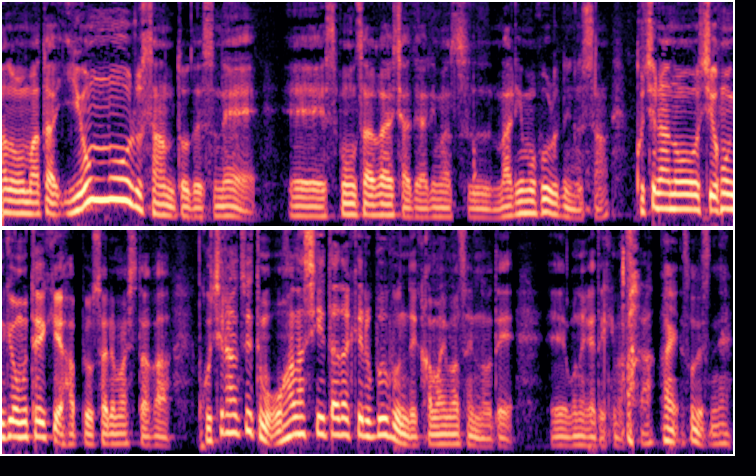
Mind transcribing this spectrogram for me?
あの、また、イオンモールさんとですね、えー、スポンサー会社でありますマリモホールディングスさん、こちらの資本業務提携発表されましたが、こちらについてもお話しいただける部分で構いませんので、えー、お願いできますか？はい、そうですね。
